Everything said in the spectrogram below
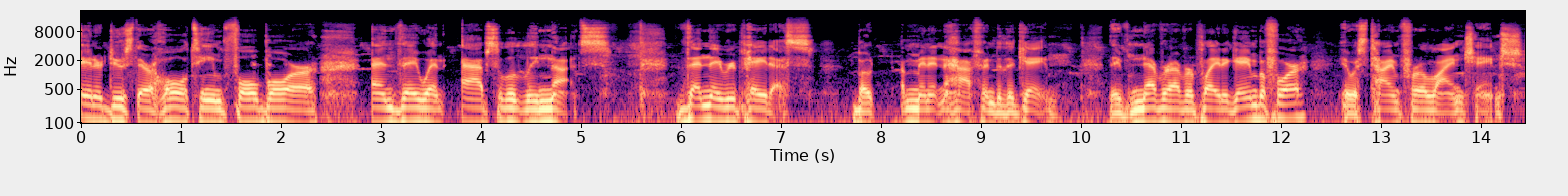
introduced their whole team full bore, and they went absolutely nuts. Then they repaid us about a minute and a half into the game. They've never ever played a game before. It was time for a line change.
